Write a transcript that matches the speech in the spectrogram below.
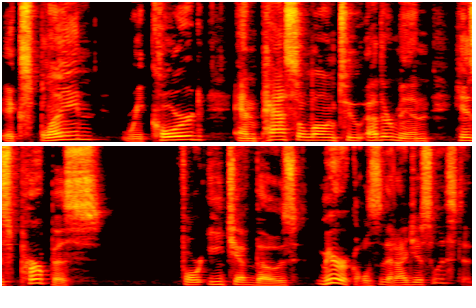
explain, record, and pass along to other men his purpose for each of those miracles that I just listed.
